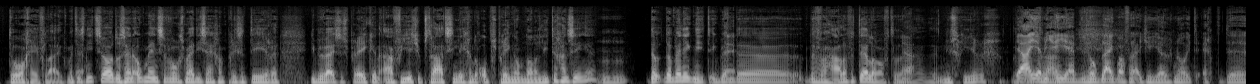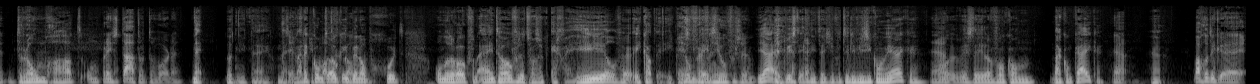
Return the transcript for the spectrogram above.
doorgeefluik. Maar het is niet zo. Er zijn ook mensen volgens mij die zijn gaan presenteren. Die bij wijze van spreken een A4'tje op straat zien liggen en erop springen om dan een lied te gaan zingen. Mhm. Dat, dat ben ik niet. Ik ben Nee. de, de verhalenverteller of de, Ja. de nieuwsgierig. De Ja, je hebt, en je hebt dus ook blijkbaar vanuit je jeugd nooit echt de droom gehad om presentator te worden. Nee, dat niet. Nee. Maar dat komt ook. Ik ben opgegroeid onder de rook van Eindhoven. Dat was ook echt heel ver. Ik had, ik wist Heel niet ver eens. Hilversum. Ja, ik wist echt niet dat je voor televisie kon werken. Ja. Ik wist dat je ervoor kon, naar kon kijken. Ja. Ja. Maar goed, ik, eh, ehm,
